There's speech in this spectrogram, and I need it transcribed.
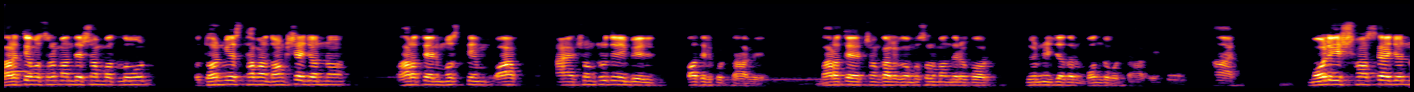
ভারতীয় মুসলমানদের সম্পদ লুট ও ধর্মীয় স্থাপনা ধ্বংসের জন্য ভারতের মুসলিম আইন সংশোধনী বিল বাতিল করতে হবে। ভারতের সংখ্যালঘু মুসলমানদের উপর জুলুম নির্যাতন বন্ধ করতে হবে। আট মৌলিক সংস্কারের জন্য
